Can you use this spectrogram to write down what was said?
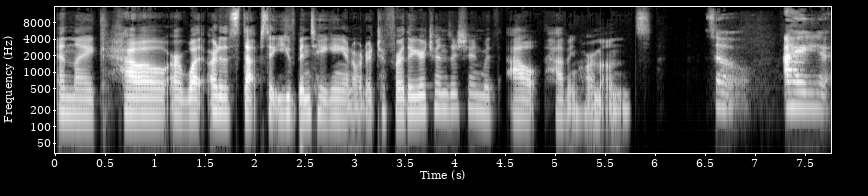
and like how or what are the steps that you've been taking in order to further your transition without having hormones? So, I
